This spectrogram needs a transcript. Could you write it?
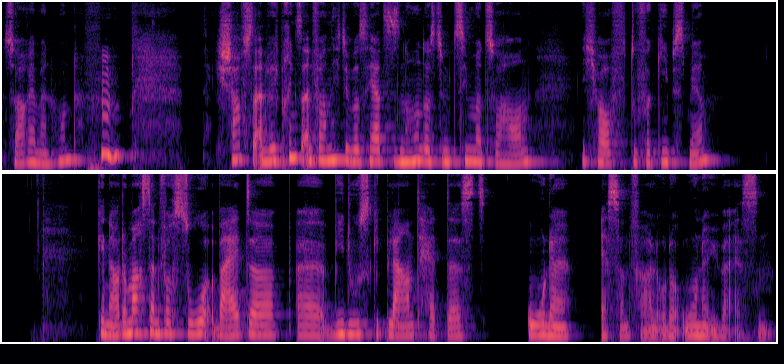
Sorry, mein Hund. ich schaff's einfach, ich bring's einfach nicht übers Herz, diesen Hund aus dem Zimmer zu hauen. Ich hoffe, du vergibst mir. Genau, du machst einfach so weiter, äh, wie du es geplant hättest, ohne Essanfall oder ohne Überessen.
